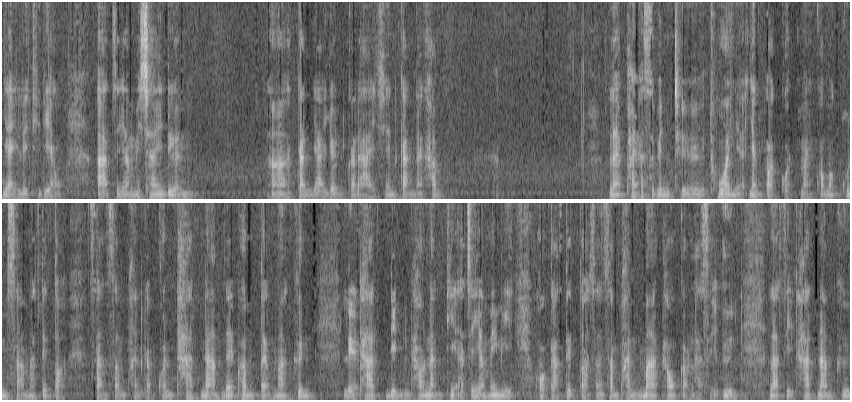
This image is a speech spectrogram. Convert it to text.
ใหญ่เลยทีเดียว อาจจะยังไม่ใช่เดือนอกันยายนก็ได้เช่นกันนะครับ และไพ่อัศวินถือถ้วยเนี่ยยังปรากฏหมายความว่าคุณสามารถติดต่อสารสัมพันธ์กับคนธาตุน้ำได้เพิ่มเติมมากขึ้น เหลือธาตุดินเท่านั้นที่อาจจะยังไม่มีโอกาสติดต่อสารสัมพันธ์มากเท่ากับราศีอื่น ราศีธาตุน้ำคือ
